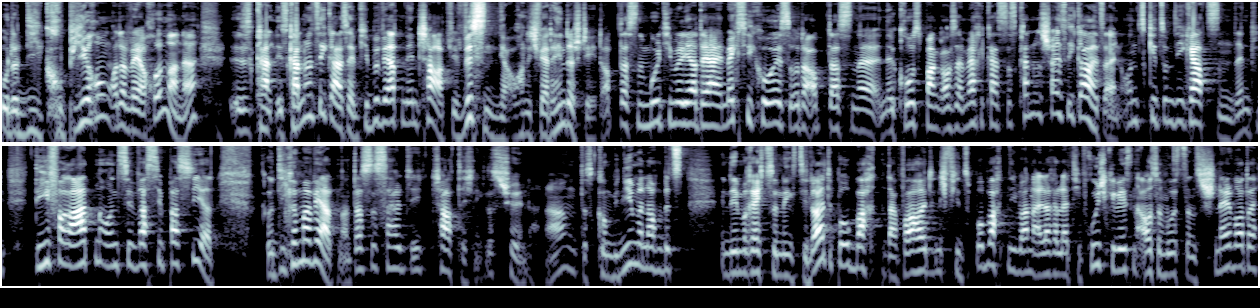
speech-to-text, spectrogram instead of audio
oder die Gruppierung oder wer auch immer, ne? Es kann, es kann uns egal sein. Wir bewerten den Chart. Wir wissen ja auch nicht, wer dahinter steht. Ob das ein Multimilliardär in Mexiko ist oder ob das eine, eine Großbank aus Amerika ist, das kann uns scheißegal sein. Uns geht es um die Kerzen, denn die verraten uns, was hier passiert. Und die können wir werten. Und das ist halt die Charttechnik, das ist schön. Ne? Das kombinieren wir noch ein bisschen, indem wir rechts und links die Leute beobachten. Da war heute nicht viel zu beobachten, die waren alle relativ ruhig gewesen, außer wo es dann schnell wurde.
